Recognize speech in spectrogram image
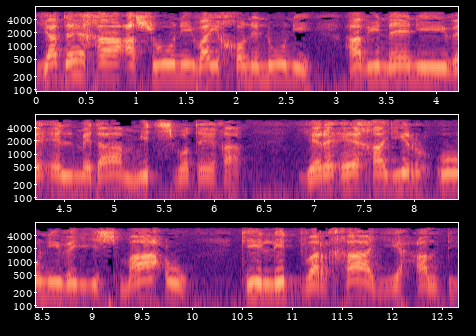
ידיך עשוני ויכוננוני, הבינני ואלמדה מצוותיך. יראיך יראוני וישמחו, כי לדברך ייחלתי.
